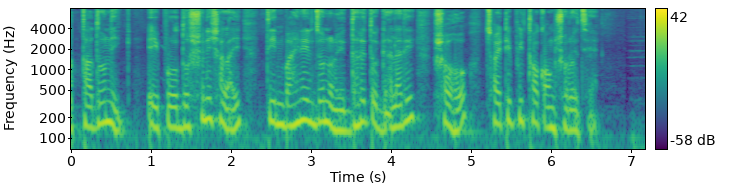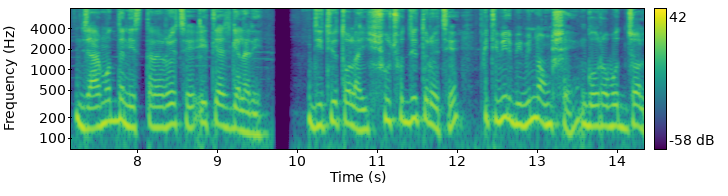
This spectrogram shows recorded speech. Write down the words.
অত্যাধুনিক এই প্রদর্শনীশালায় তিন বাহিনীর জন্য নির্ধারিত গ্যালারি সহ ছয়টি পৃথক অংশ রয়েছে। যার মধ্যে নিস্তালে রয়েছে ইতিহাস গ্যালারি, দ্বিতীয় তলায় সুসজ্জিত রয়েছে পৃথিবীর বিভিন্ন অংশে গৌরবোজ্জ্বল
